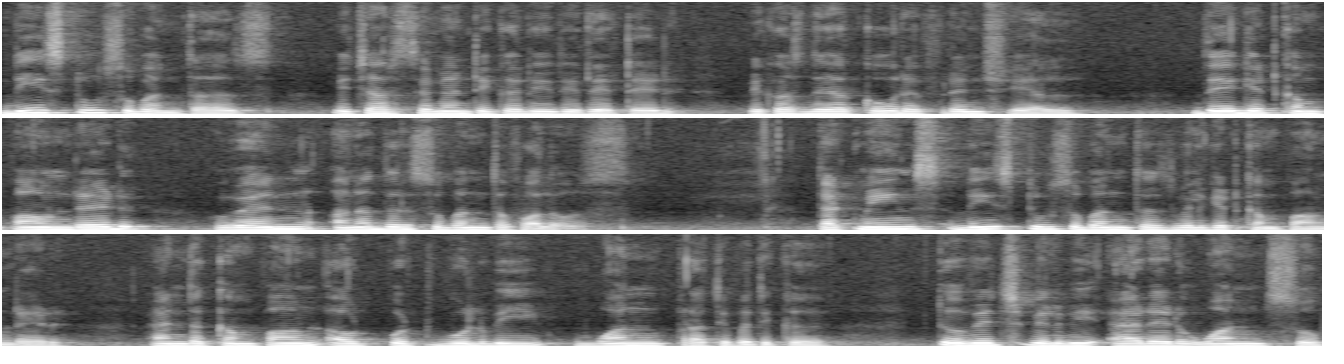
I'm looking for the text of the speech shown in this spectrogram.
these two subantas which are semantically related because they are co-referential. They get compounded when another subanta follows. That means these two subantas will get compounded and the compound output will be one pratipadika to which will be added one sup.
